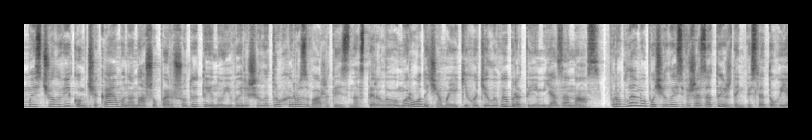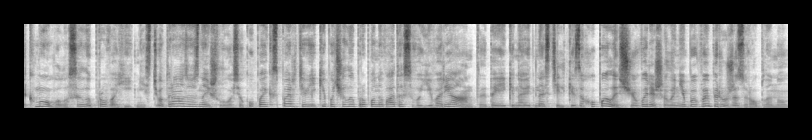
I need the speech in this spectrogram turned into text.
Ми з чоловіком чекаємо на нашу першу дитину і вирішили трохи розважитись з настирливими родичами, які хотіли вибрати ім'я за нас. Проблеми почались вже за тиждень після того, як ми оголосили про вагітність. Одразу знайшлося купа експертів, які почали пропонувати свої варіанти. Деякі навіть настільки захопились, що вирішили, ніби вибір уже зроблено.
